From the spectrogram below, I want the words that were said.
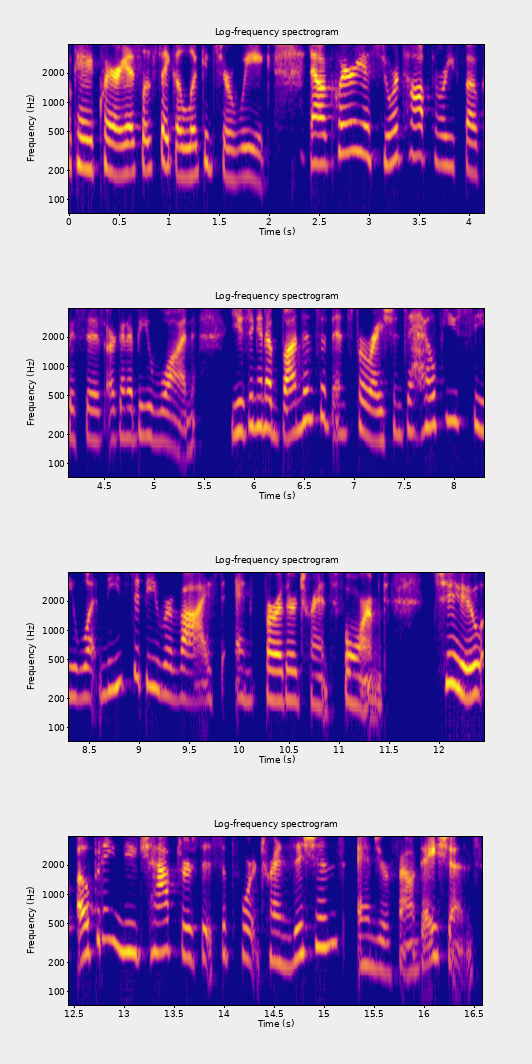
Okay, Aquarius, let's take a look at your week. Now, Aquarius, your top three focuses are going to be one, using an abundance of inspiration to help you see what needs to be revised and further transformed. Two, opening new chapters that support transitions and your foundations.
